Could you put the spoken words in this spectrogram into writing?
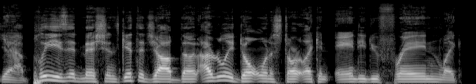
Yeah, please admissions, get the job done. I really don't want to start like an Andy Dufresne like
